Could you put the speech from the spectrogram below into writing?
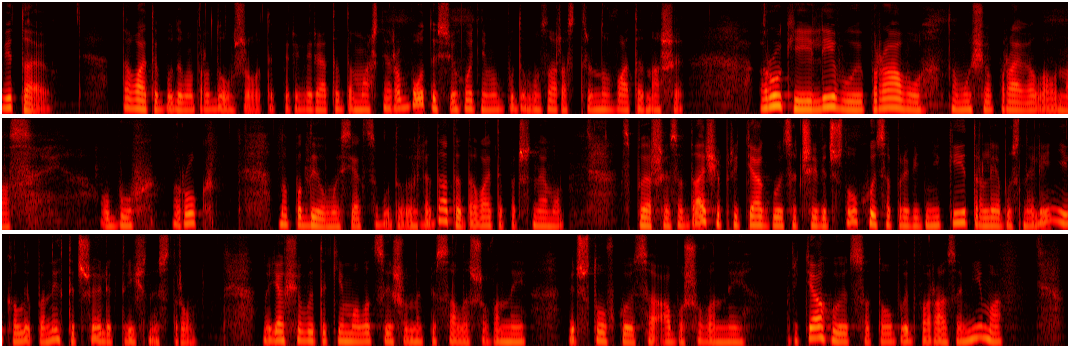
Вітаю! Давайте будемо продовжувати перевіряти домашні роботи. Сьогодні ми будемо зараз тренувати наші руки і ліву, і праву, тому що правила у нас обох рук. Ну, подивимось, як це буде виглядати. Давайте почнемо з першої задачі. Притягуються чи відштовхуються провідники тролейбусної лінії, коли по них тече електричний струм. Ну, якщо ви такі молодці, що написали, що вони відштовхуються або що вони притягуються, то обидва рази мімо,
